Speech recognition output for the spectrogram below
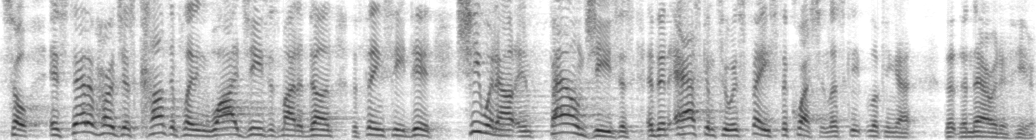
So instead of her just contemplating why Jesus might have done the things he did, she went out and found Jesus and then asked him to his face the question. Let's keep looking at the, the narrative here.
